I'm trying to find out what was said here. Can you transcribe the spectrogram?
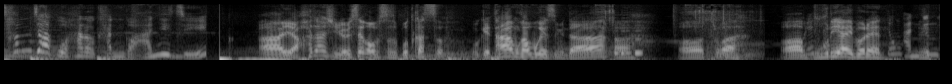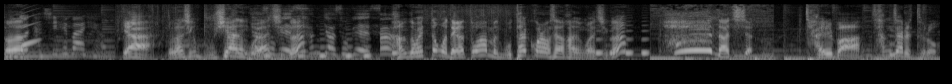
참자고 하러 간 거 아니지? 아 야 화장실 열쇠가 없어서 못 갔어. 오케이 다음 가보겠습니다. 아어 들어가. 아 무리야 이번엔. 방금 떠나- 그거 다시 해봐 형. 야너 나 지금 무시하는 거야 상자 속에, 지금 상자 속에 방금 했던 거 내가 또 하면 못할 거라고 생각하는 거야 지금? 하나 진짜 잘 봐. 상자를 들어.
